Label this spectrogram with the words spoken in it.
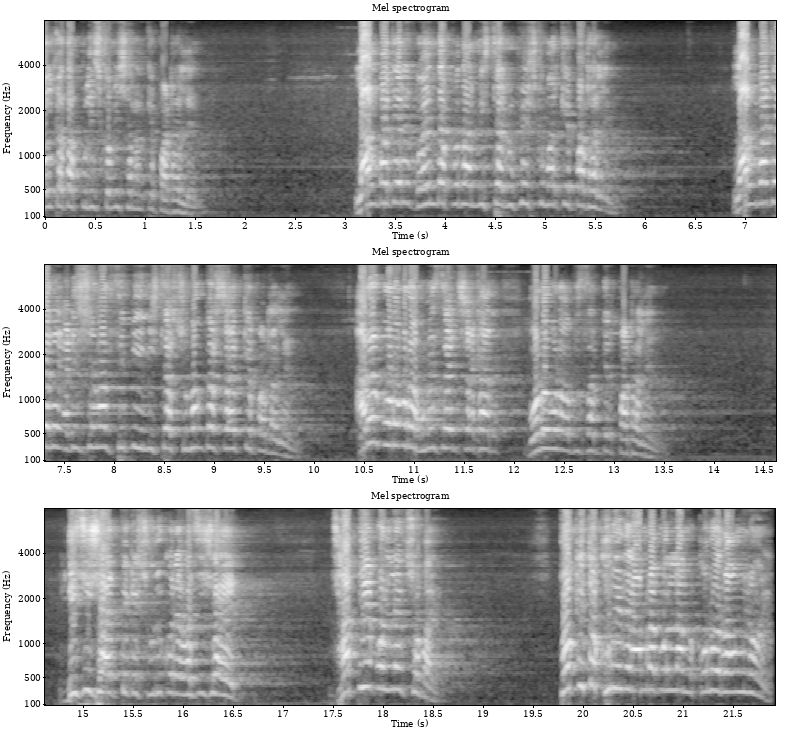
কলকাতা পুলিশ কমিশনারকে পাঠালেন। লালবাজারের গোয়েন্দা প্রধান মিস্টার রূপেশ কুমারকে পাঠালেন। লালবাজারের অ্যাডিশনাল সিপি মিস্টার শুভঙ্কর সাহেবকে পাঠালেন। আরও বড় বড় হোমিসাইড শাখার বড় বড় অফিসারদের পাঠালেন। ডিসি সাহেব থেকে শুরু করে ওসি সাহেব ঝাঁপিয়ে পড়লেন সবাই। প্রকৃত খুনিদের আমরা বললাম কোনো রং নয়।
